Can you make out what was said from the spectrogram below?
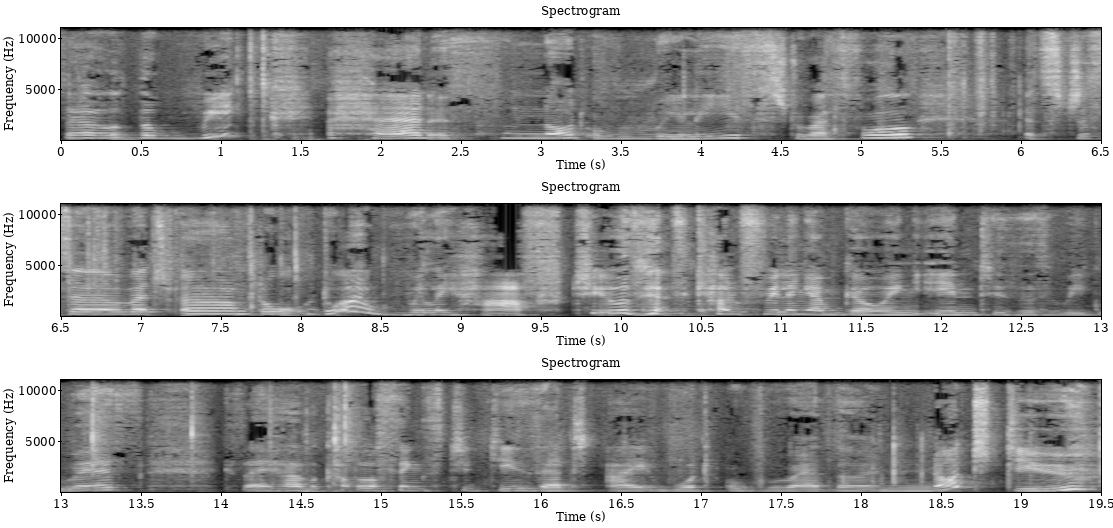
So the week ahead is not really stressful. It's just a bit, um, do, do I really have to? That's the kind of feeling I'm going into this week with because I have a couple of things to do that I would rather not do.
